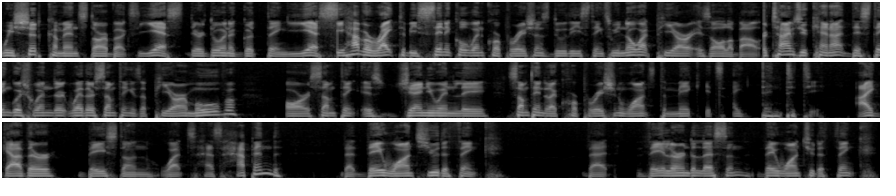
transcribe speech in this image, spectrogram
we should commend Starbucks. Yes, they're doing a good thing. Yes, we have a right to be cynical when corporations do these things. We know what PR is all about. There are times you cannot distinguish whether, whether something is a PR move or something is genuinely something that a corporation wants to make its identity. I gather, based on what has happened, that they want you to think that they learned a lesson. They want you to think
